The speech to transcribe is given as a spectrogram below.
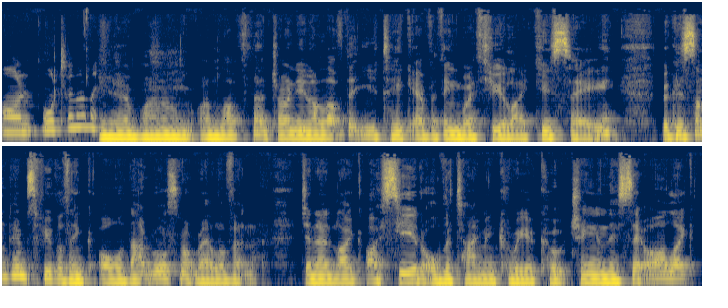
on autonomic. Yeah, wow, I love that, Johnny, and I love that you take everything with you, like you say, because sometimes people think, "Oh, that role's not relevant." Do you know, like I see it all the time in career coaching, and they say, "Oh, like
